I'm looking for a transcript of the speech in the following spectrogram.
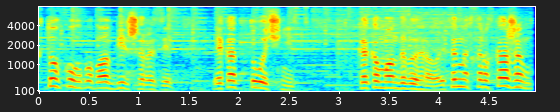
хто в кого попав більше разів, яка точність, яка команда виграла. І це ми все розкажемо,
